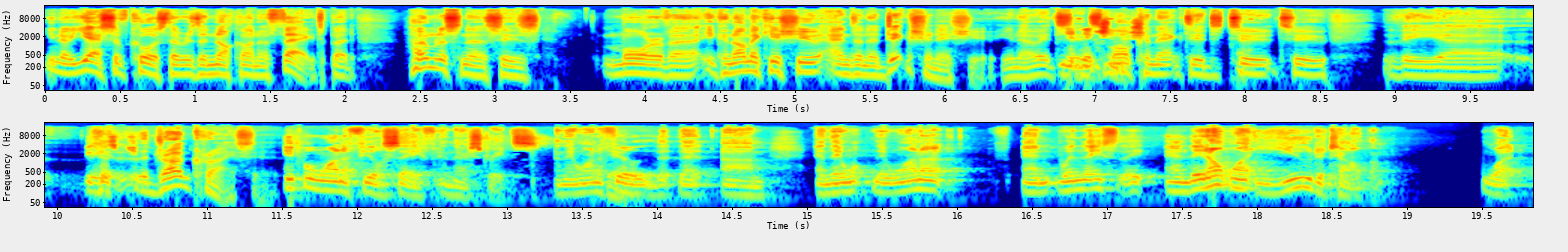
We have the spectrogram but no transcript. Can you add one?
you know, yes, of course, there is a knock on effect, but homelessness is more of an economic issue and an addiction issue. You know, it's, it's more issue. connected to, yeah. to the, uh, because the, the, drug crisis. People want to feel safe in their streets, and they want to feel that, that um, and they they want to, and when they, they and they don't want you to tell them what.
